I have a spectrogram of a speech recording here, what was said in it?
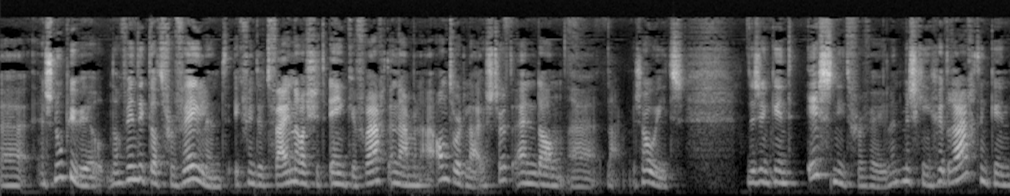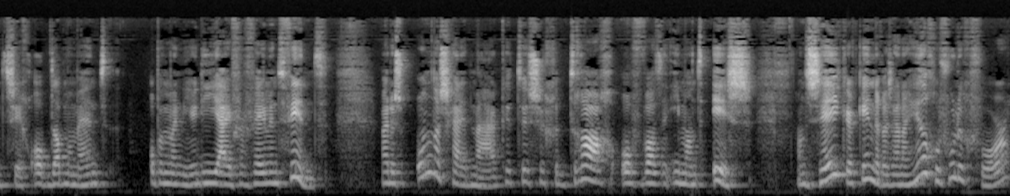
uh, een snoepje wil, dan vind ik dat vervelend. Ik vind het fijner als je het één keer vraagt en naar mijn antwoord luistert en dan nou, zoiets. Dus een kind is niet vervelend. Misschien gedraagt een kind zich op dat moment op een manier die jij vervelend vindt. Maar dus onderscheid maken tussen gedrag of wat iemand is. Want zeker kinderen zijn er heel gevoelig voor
